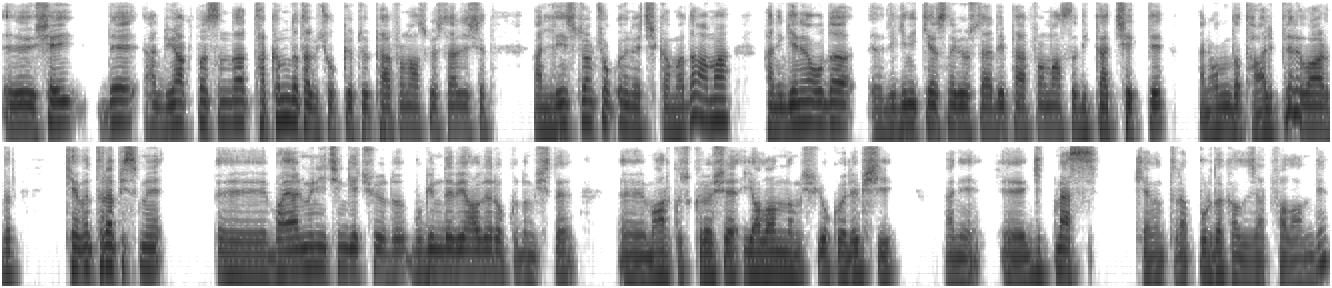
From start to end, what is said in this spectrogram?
e, şeyde hani Dünya Kupası'nda takım da tabii çok kötü performans gösterdiği için hani Lindström çok öne çıkamadı ama hani gene o da e, ligin ilk yarısında gösterdiği performansla dikkat çekti. Hani onun da talipleri vardır. Kevin Trapp ismi e, Bayern Münih için geçiyordu. Bugün de bir haber okudum işte. E, Marcus Krösche yalanlamış. Yok öyle bir şey. Hani e, gitmez Kevin Trapp burada kalacak falan diye.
